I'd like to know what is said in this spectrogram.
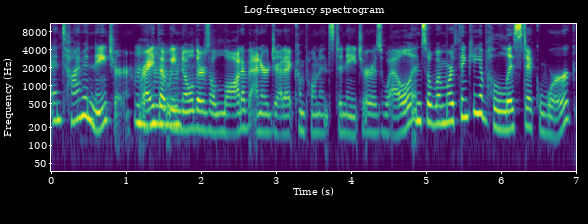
and time in nature, right? Mm-hmm. That we mm-hmm. know there's a lot of energetic components to nature as well. And so when we're thinking of holistic work,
